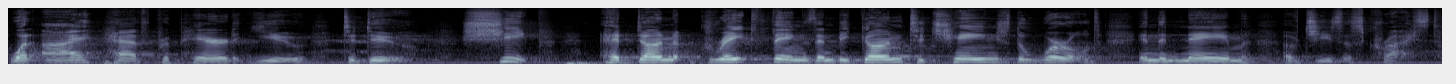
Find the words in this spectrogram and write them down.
what I have prepared you to do. Sheep had done great things and begun to change the world in the name of Jesus Christ.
